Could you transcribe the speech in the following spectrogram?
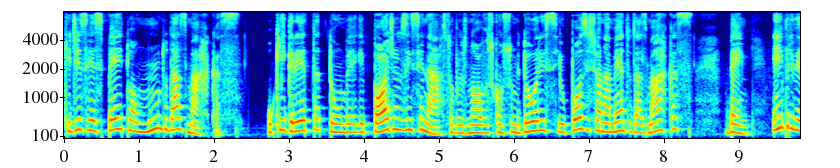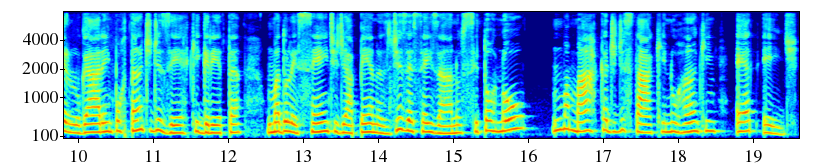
que diz respeito ao mundo das marcas. O que Greta Thunberg pode nos ensinar sobre os novos consumidores e o posicionamento das marcas? Bem, em primeiro lugar, é importante dizer que Greta, uma adolescente de apenas 16 anos, se tornou uma marca de destaque no ranking Ad Age.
